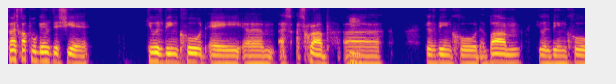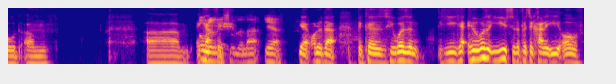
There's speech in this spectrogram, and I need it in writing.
First couple of games this year, he was being called a um a, a scrub. Uh, he was being called a bum. He was being called um um a All catfish. all of that. Yeah. Yeah, all of that because he wasn't he he wasn't used to the physicality of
